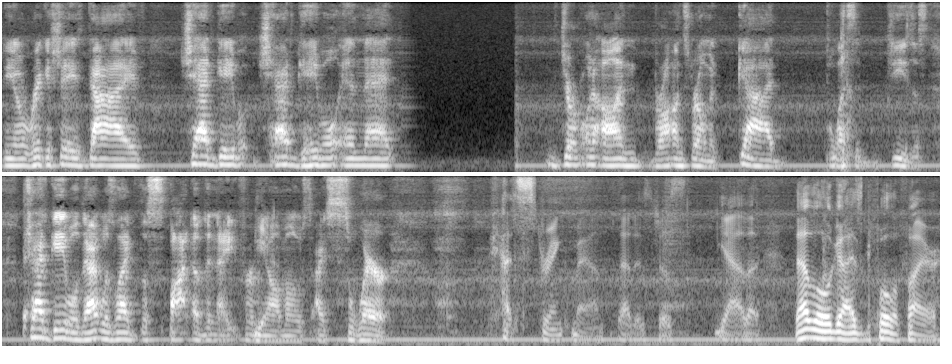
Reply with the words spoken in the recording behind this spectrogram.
you know Ricochet's dive, Chad Gable, Chad Gable, and that on Braun Strowman. God blessed Jesus, Chad Gable. That was like the spot of the night for me yeah. almost. I swear. That strength, man. That is just yeah, that that little guy's full of fire.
